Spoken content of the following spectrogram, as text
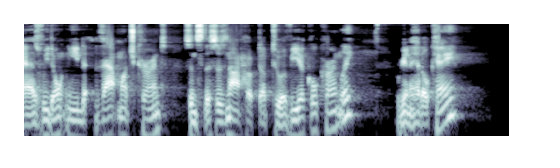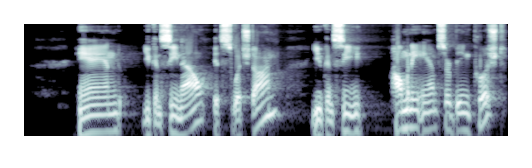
as we don't need that much current since this is not hooked up to a vehicle currently. We're going to hit OK. And you can see now it's switched on. You can see how many amps are being pushed.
